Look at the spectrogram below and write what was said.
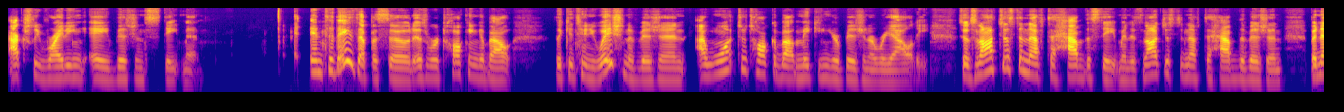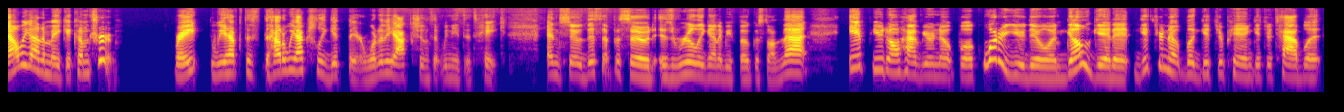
actually writing a vision statement. In today's episode, as we're talking about the continuation of vision, I want to talk about making your vision a reality. So it's not just enough to have the statement, it's not just enough to have the vision, but now we got to make it come true right? We have to, how do we actually get there? What are the actions that we need to take? And so this episode is really going to be focused on that. If you don't have your notebook, what are you doing? Go get it. Get your notebook, get your pen, get your tablet,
